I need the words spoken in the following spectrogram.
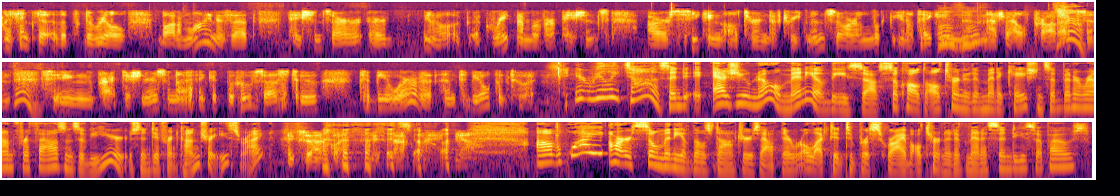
I think the, the the real bottom line is that patients are are you know a, a great number of our patients are seeking alternative treatments or look you know taking natural health products Mm-hmm. Yeah, and yeah. seeing practitioners and I think it behooves us to to be aware of it and to be open to it. It really does. And as you know, many of these uh, so called alternative medications have been around for thousands of years in different countries, right? Exactly. Exactly. yeah. Um, why are so many of those doctors out there reluctant to prescribe alternative medicine, do you suppose?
